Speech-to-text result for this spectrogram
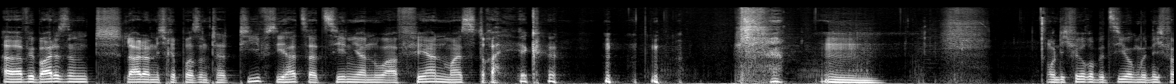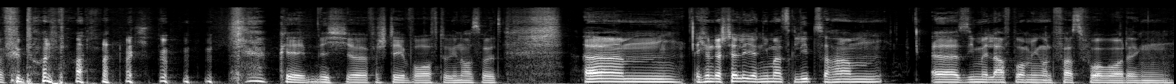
Äh, wir beide sind leider nicht repräsentativ. Sie hat seit zehn Jahren nur Affären, meist Dreiecke. hm. Und ich führe Beziehungen mit nicht verfügbaren Partnern. okay, ich äh, verstehe, worauf du hinaus willst. Ähm, ich unterstelle ihr niemals geliebt zu haben. Äh, sie mir Lovebombing und Fast Forwarding.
